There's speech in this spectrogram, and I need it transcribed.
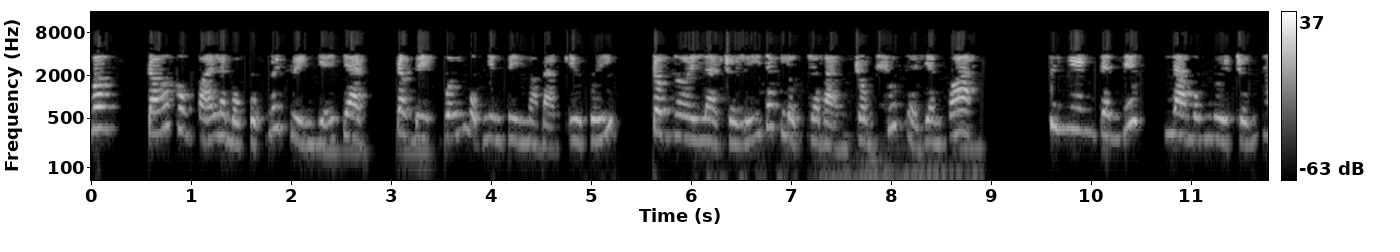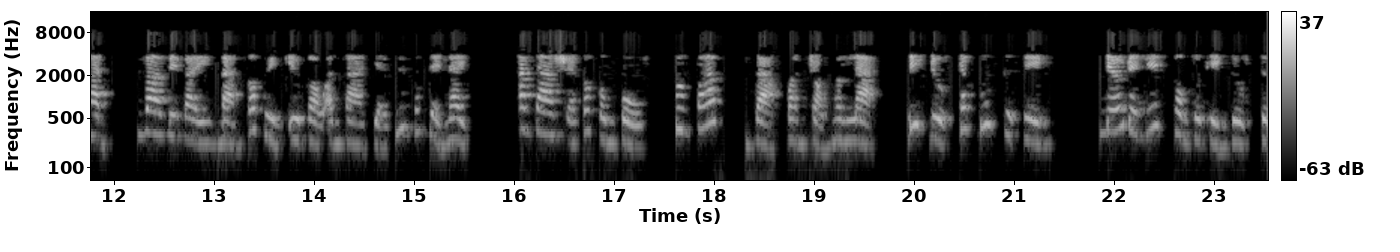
Vâng, đó không phải là một cuộc nói chuyện dễ dàng, đặc biệt với một nhân viên mà bạn yêu quý, đồng thời là trợ lý đắc lực cho bạn trong suốt thời gian qua. Tuy nhiên, Dennis là một người trưởng thành, và vì vậy bạn có quyền yêu cầu anh ta giải quyết vấn đề này anh ta sẽ có công cụ, phương pháp và quan trọng hơn là biết được các bước thực hiện. Nếu Dennis không thực hiện được từ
